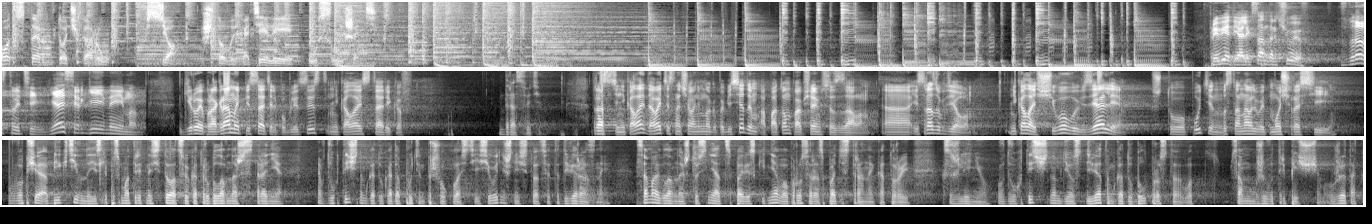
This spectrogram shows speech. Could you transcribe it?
podster.ru Все, что вы хотели услышать. Привет, я Александр Чуев. Здравствуйте, я Сергей Нейман. Герой программы – писатель-публицист Николай Стариков. Здравствуйте. Здравствуйте, Николай. Давайте сначала немного побеседуем, а потом пообщаемся с залом. А, и сразу к делу. Николай, с чего вы взяли, что Путин восстанавливает мощь России? Вообще, объективно, если посмотреть на ситуацию, которая была в нашей стране в 2000 году, когда Путин пришел к власти, и сегодняшняя ситуация – это две разные – Самое главное, что снят с повестки дня вопрос о распаде страны, который, к сожалению, в 2000-1999 году был просто вот самым животрепещущим. Уже так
